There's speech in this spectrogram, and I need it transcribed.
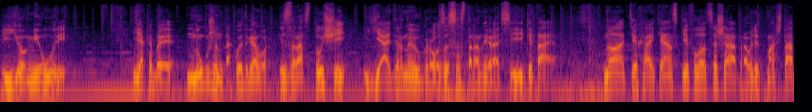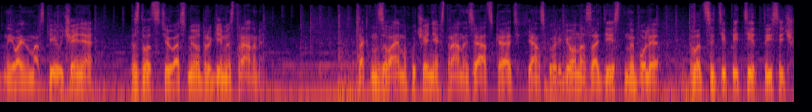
Йомиури. Якобы нужен такой договор из-за растущей ядерной угрозы со стороны России и Китая. Ну а Тихоокеанский флот США проводит масштабные военно-морские учения с 28 другими странами. Так называемых учениях стран Азиатско-Тихоокеанского региона задействованы более 25 тысяч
